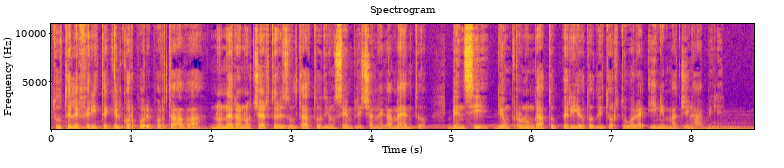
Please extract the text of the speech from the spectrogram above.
Tutte le ferite che il corpo riportava non erano certo il risultato di un semplice annegamento, bensì di un prolungato periodo di torture inimmaginabili.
